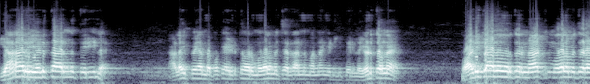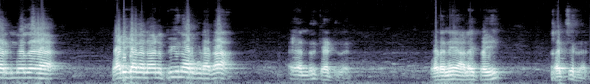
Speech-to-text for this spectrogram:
யாரு எடுத்தாருன்னு தெரியல. அழைப்பை அந்த பக்கம் எடுத்தவர் முதலமைச்சர் தான் மண்ணாங்கடிக்கு தெரியல. எடுத்தோன்னே படிக்காத ஒருத்தர் நாட்டு முதலமைச்சரா இருக்கும்போது படிக்காத நான் பியூனா இருக்கக்கூடாதா என்று கேட்டுறாரு. உடனே அழைப்பை வச்சிடுறாரு.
